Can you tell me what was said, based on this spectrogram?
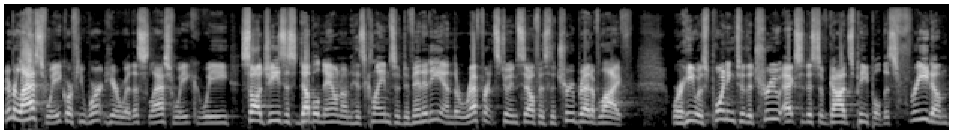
Remember last week, or if you weren't here with us, last week we saw Jesus double down on his claims of divinity and the reference to himself as the true bread of life, where he was pointing to the true exodus of God's people, this freedom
